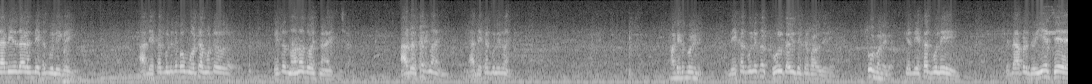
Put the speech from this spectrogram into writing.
દાબી બીજે દાડે દેખત ભૂલી ગઈ. આ દેખત ભૂલી તો બહુ મોટો મોટો એ તો નાનો દોષ ગણાય છે. આ દોષ જ નહીં. આ દેખત ભૂલી નહીં આ દેખત ભૂલી દેખત ભૂલી તો સ્થૂલ કયું છે કૃપાળુદેવે સોળ બને કે દેખત ભૂલી. એટલે આપણે જોઈએ છે.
